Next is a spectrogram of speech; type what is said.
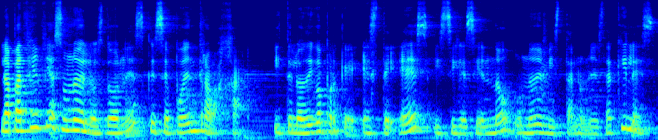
La paciencia es uno de los dones que se pueden trabajar y te lo digo porque este es y sigue siendo uno de mis talones de Aquiles,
